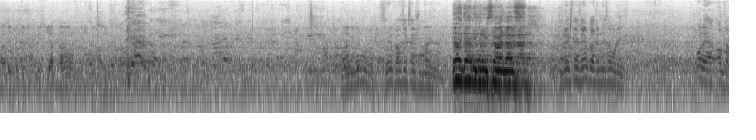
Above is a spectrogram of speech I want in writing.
Sadece kötü gitmesi yap tamam mı? Zevk alacaksan şunları izle. Evet değerli güreş severler. Güreşten zevk alacağım desem orayı izle. Oraya aldım.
